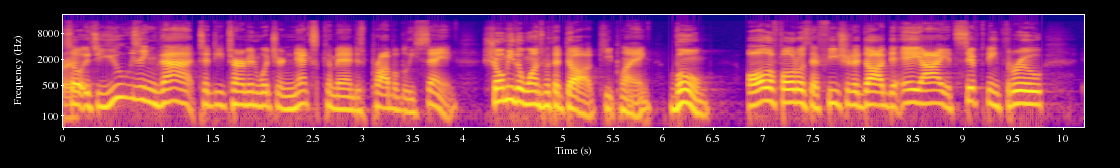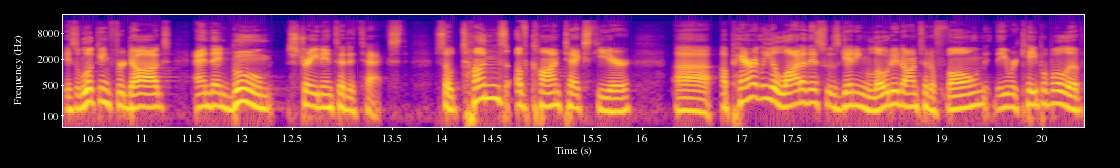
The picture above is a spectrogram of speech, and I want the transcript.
So it's using that to determine what your next command is probably saying. Show me the ones with a dog. Keep playing. Boom. All the photos that featured a dog. The AI, it's sifting through, it's looking for dogs, and then boom, straight into the text. So tons of context here. Uh, apparently, a lot of this was getting loaded onto the phone. They were capable of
